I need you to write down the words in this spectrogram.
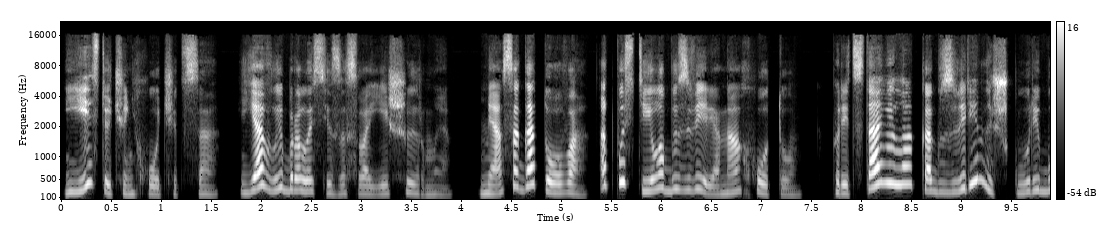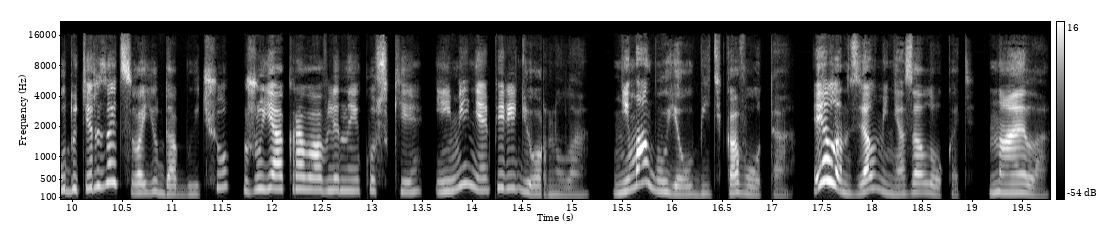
«Есть очень хочется». Я выбралась из-за своей ширмы. Мясо готово. Отпустила бы зверя на охоту. Представила, как в звериной шкуре буду терзать свою добычу, жуя окровавленные куски, и меня передернула. Не могу я убить кого-то. Эллен взял меня за локоть. «Найла,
